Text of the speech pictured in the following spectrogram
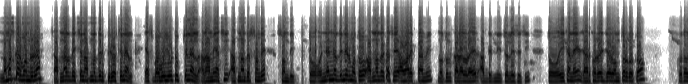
নমস্কার বন্ধুরা আপনারা দেখছেন আপনাদের প্রিয় channel S Babu YouTube channel আর আমি আছি আপনাদের সঙ্গে সন্দীপ তো অন্যান্য দিনের মতো আপনাদের কাছে আবার একটা আমি নতুন কাড়া লড়াইয়ের আপডেট নিয়ে চলে এসেছি তো এইখানে ঝাড়খণ্ড রাজ্যের অন্তর্গত কোথাও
